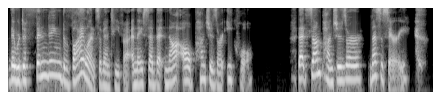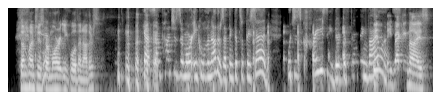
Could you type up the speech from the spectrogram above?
they were defending the violence of antifa and they said that not all punches are equal that some punches are necessary some punches are more equal than others yeah some punches are more equal than others i think that's what they said which is crazy they're defending violence they, they recognize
